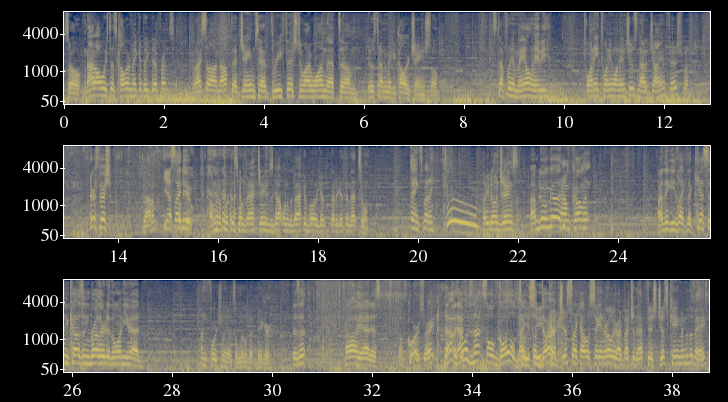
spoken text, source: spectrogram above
So not always does color make a big difference, but I saw enough that James had three fish to my one that um, it was time to make a color change. So it's definitely a male, maybe 20, 21 inches, not a giant fish, but There's fish. got him? Yes, I do. I'm gonna put this one back. James has got one in the back of the boat. I get, better get the net to him. Thanks, buddy. Woo! How you doing, James? I'm doing good. I'm coming. I think he's like the kissing cousin brother to the one you had. Unfortunately, it's a little bit bigger. Is it? Oh, yeah, it is. Of course, right? That, that one's not so gold, now so, you so see, dark. just like I was saying earlier, I bet you that fish just came into the bay.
